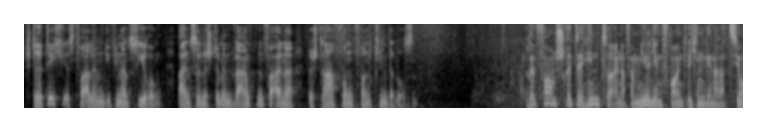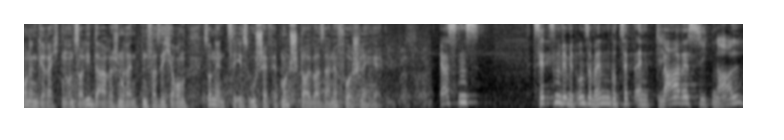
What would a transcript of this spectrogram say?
Strittig ist vor allem die Finanzierung. Einzelne Stimmen warnten vor einer Bestrafung von Kinderlosen. Reformschritte hin zu einer familienfreundlichen, generationengerechten und solidarischen Rentenversicherung, so nennt CSU-Chef Edmund Stoiber seine Vorschläge. Erstens setzen wir mit unserem Rentenkonzept ein klares Signal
